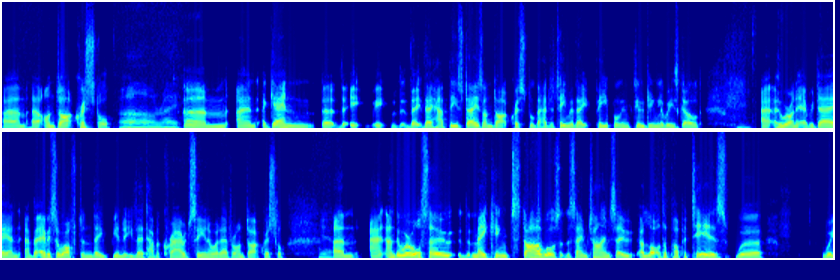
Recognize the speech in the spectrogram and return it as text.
um, uh, on dark crystal Ah, right. um, and again, uh, it, it, they they had these days on Dark Crystal. They had a team of eight people, including Louise Gold, uh, who were on it every day. And, and but every so often, they you know they'd have a crowd scene or whatever on Dark Crystal. Yeah. Um, and and they were also making Star Wars at the same time. So a lot of the puppeteers were were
